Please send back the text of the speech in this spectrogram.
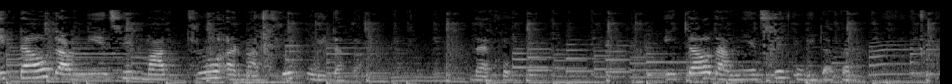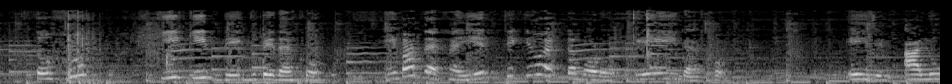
এটাও দাম নিয়েছে মাত্র আর মাত্র কুড়ি টাকা। দেখো, এটাও দাম নিয়েছে কুড়ি টাকা। তো কি কি দেখবে দেখো। এবার দেখাই, এর থেকেও একটা বড়। এই দেখো, এই যে আলু,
